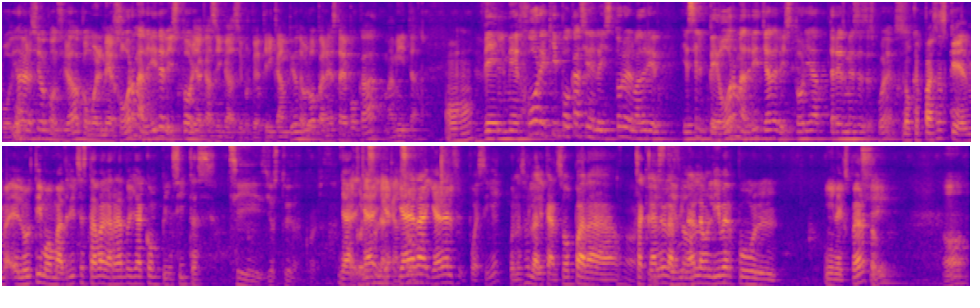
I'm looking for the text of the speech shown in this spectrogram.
podía haber sido considerado como el mejor Madrid de la historia, casi casi, porque tricampeón de Europa en esta época, mamita. Ujú. Del mejor equipo casi de la historia del Madrid, ¿es el peor Madrid ya de la historia tres meses después? Lo que pasa es que el, el último Madrid se estaba agarrando ya con pincitas. Sí, yo estoy de acuerdo. Ya, ¿Y con ya, ya- ya era, ya era el, pues sí, con eso le alcanzó para No, sacarle la Cristiano- final a un Liverpool inexperto. Sí. ¿No?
